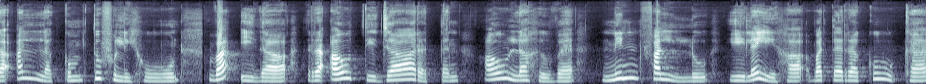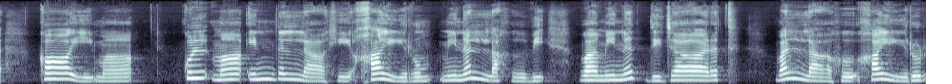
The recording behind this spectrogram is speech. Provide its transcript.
லஅல்லக்கும் துஃப்லிஹூன். வ இதா ரஅவ் திஜாரத்தன் அவு லஹுவ நின் ஃபல்லு இலைஹா வத்தரகூக காயிமா. குல் மா இந்தல்லாஹி ஹைரும் மினல்லஹுவி வ மினத் திஜாரத் வல்லாஹு ஹைருர்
